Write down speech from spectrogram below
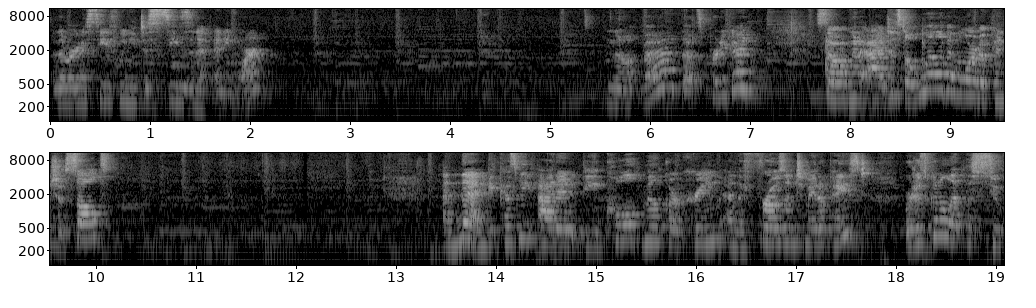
and then we're gonna see if we need to season it anymore. Not bad, that's pretty good. So I'm gonna add just a little bit more of a pinch of salt. And then because we added the cold milk or cream and the frozen tomato paste, we're just gonna let the soup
